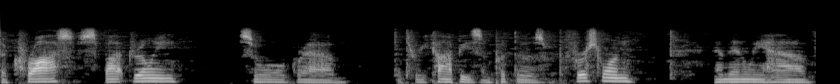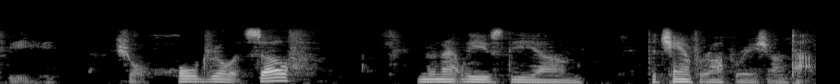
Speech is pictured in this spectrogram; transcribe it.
the cross spot drilling. So we'll grab the three copies and put those with the first one. And then we have the actual hole drill itself. And then that leaves the um, the chamfer operation on top.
